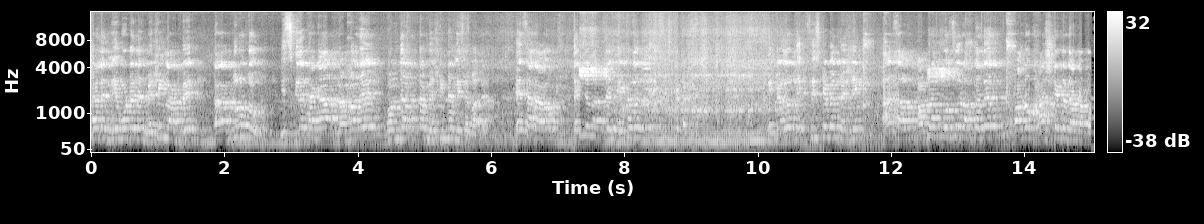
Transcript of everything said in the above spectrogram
সালের নিউ মডেলের মেশিন লাগবে, তারা দ্রুত স্ক্রিনে থাকা নাম্বারে ফোন দিয়ে আপনার মেশিনটা নিতে পারে। এছাড়াও দেখতে পাচ্ছেন, এটা হলো সিস্টেমের মেশিন আর আমরা প্রচুর আপনাদের আরও ঘাস কেটে দেখাবো।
